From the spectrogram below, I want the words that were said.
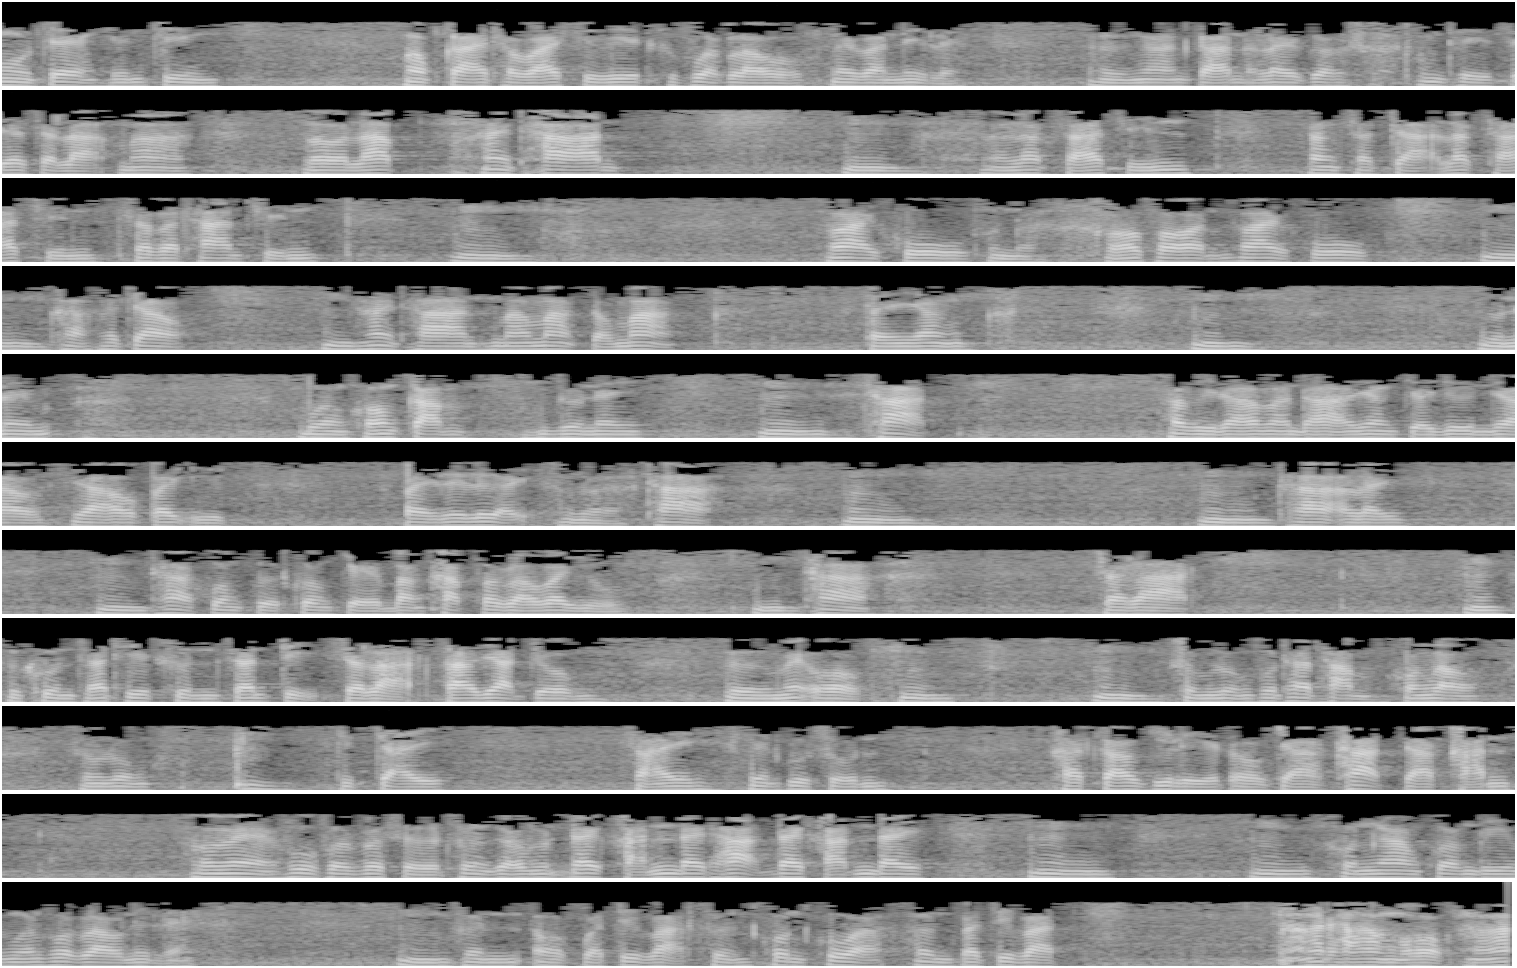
มู่แจ้งเห็นจริงมอบกายถวายชีวิตคือพวกเราในวันนี้เลยงานการอะไรก็ทุ่มเทเสียสละมารอรับให้ทาน อืม รักษาศีลตั้งสัจจะรักษาศีลสัพทานศีลอืม ไหว้ครูคุณขอพรไหว้ครู อืมข้าพระเจ้าให้ทานมามากต่อมาก แต่ยัง อืม อยู่ในบ่วงของกรรม อยู่ในชาติพระบิดามารดายังจะยืนยาวยาวไปอีก ไปเรื่อยๆคุณถ้า อืม อืม ถ้าอะไร อืม ถ้าความเกิดความแก่บังคับพวกเราไว้อยู่ ถ้าฉลาดคือคุณสาธิตคุณสันติฉลาดพาญาติโยมเออไม่ออกสมรวมพุทธธรรมของเรา สมรวมจิตใจใสเป็นกุศลขาดเกากิเลสออกจากธาตุจากขันพ่อแม่ผู้เพิ่นประเสริฐเพิ่นก็ได้ขันได้ธาตุได้ขันได้ อืม อืม คนงามความดีเหมือนพวกเรานี่แหละ เพิ่นออกปฏิบัติเพิ่นค้นคว้าเพิ่นปฏิบัติ หาทางออกหา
